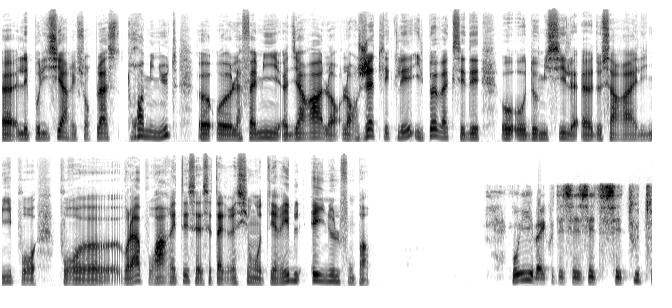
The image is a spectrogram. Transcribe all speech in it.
euh, les policiers arrivent sur place trois minutes. Euh, euh, la famille Diarra leur, jette les clés. Ils peuvent accéder au, domicile de Sarah Halimi pour, voilà, pour arrêter cette, agression terrible et ils ne le font pas. Oui, bah écoutez, c'est toute,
